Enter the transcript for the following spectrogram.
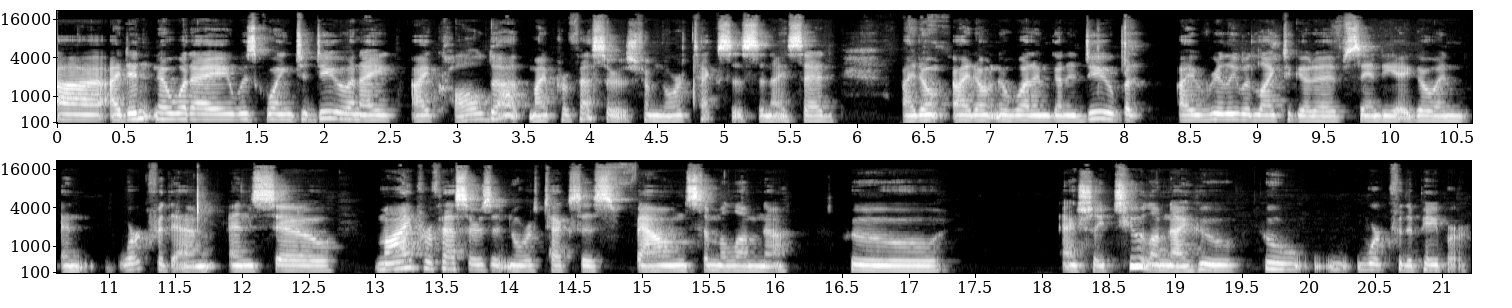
uh, I didn't know what I was going to do, and I, I called up my professors from North Texas, and I said, I don't I don't know what I'm going to do, but I really would like to go to San Diego and, and work for them. And so my professors at North Texas found some alumna who actually two alumni who who work for the paper.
